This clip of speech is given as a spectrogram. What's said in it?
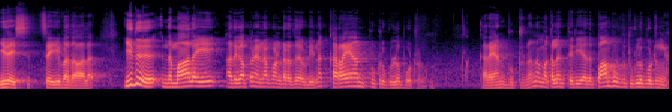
இதை செய்வதால். இது இந்த மாலையை அதுக்கப்புறம் என்ன பண்ணுறது அப்படின்னா கரையான் புற்றுக்குள்ளே போட்டுருணும் கரையான் புற்றுனா நமக்கெல்லாம் தெரியாது. பாம்பு புத்துக்குள்ளே போட்டுருங்க.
